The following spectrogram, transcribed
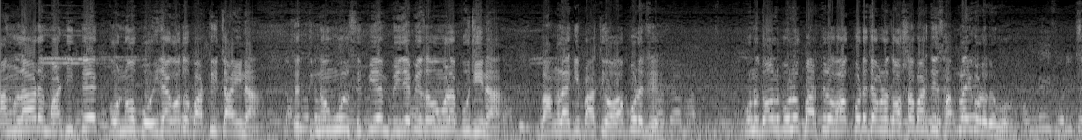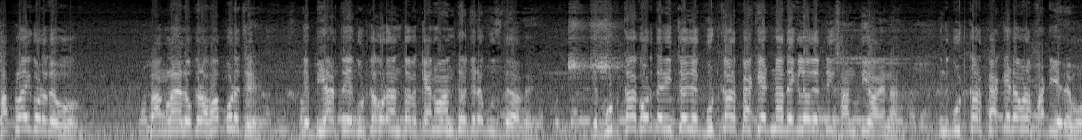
বাংলার মাটিতে কোনো বহিরাগত প্রার্থী চাই না। সে তৃণমূল, সিপিএম, বিজেপি সব আমরা বুঝি না। বাংলায় কি প্রার্থী অভাব পড়েছে? কোনো দল বলুক প্রার্থীর অভাব পড়েছে, আমরা দশটা প্রার্থী সাপ্লাই করে দেবো। সাপ্লাই করে দেবো। বাংলায় লোকের অভাব পড়েছে যে বিহার থেকে গুটকা করে আনতে হবে, কেন আনতে হচ্ছে এটা বুঝতে হবে। যে গুটকা করতে ইচ্ছে যে গুটকার প্যাকেট না দেখলে ওদের দিকে শান্তি হয় না। কিন্তু গুটকার প্যাকেট আমরা ফাটিয়ে দেবো।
